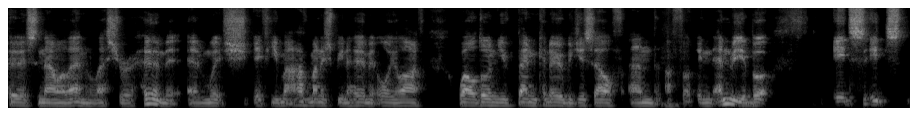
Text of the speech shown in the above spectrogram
person now and then unless you're a hermit and which if you have managed to be a hermit all your life well done you've ben kenobi yourself and i fucking envy you. But it's it's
